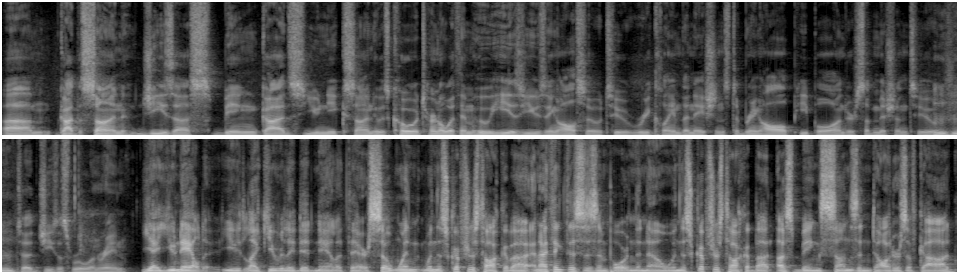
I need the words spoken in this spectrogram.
um, God the Son, Jesus, being God's unique son who is co-eternal with him, who he is using also to reclaim the nations, to bring all people under submission to to Jesus' rule and reign. Yeah, you nailed it. You like you really did nail it there. So when when the scriptures talk about, and I think this is important to know, when the scriptures talk about us being sons and daughters of God,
